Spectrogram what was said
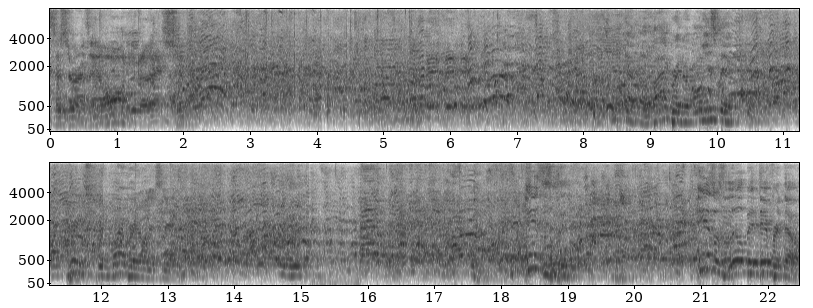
My sister, I said, won't he bless you? got a vibrator on his neck. Like preach with a vibrator on his neck. His, his was a little bit different though.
